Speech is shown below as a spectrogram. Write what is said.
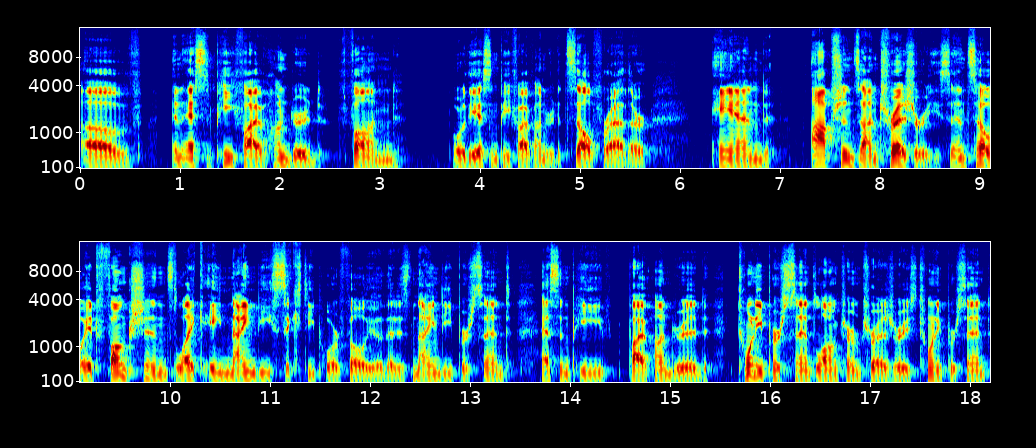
of an S&P 500 fund or the S&P 500 itself rather and options on treasuries. And so it functions like a 90-60 portfolio that is 90% S&P 500, 20% long-term treasuries, 20%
